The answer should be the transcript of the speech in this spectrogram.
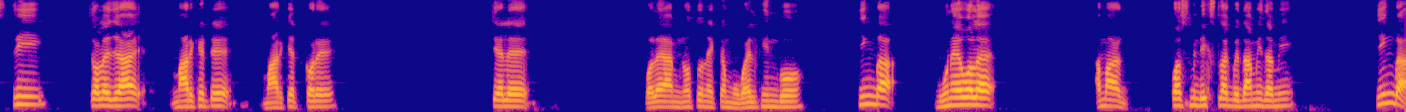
স্ত্রী চলে যায় মার্কেটে, মার্কেট করে। ছেলে বলে, আমি নতুন একটা মোবাইল কিনবো। কিংবা বোনে বলে, আমার কসমেটিক্স লাগবে দামি দামি। কিংবা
